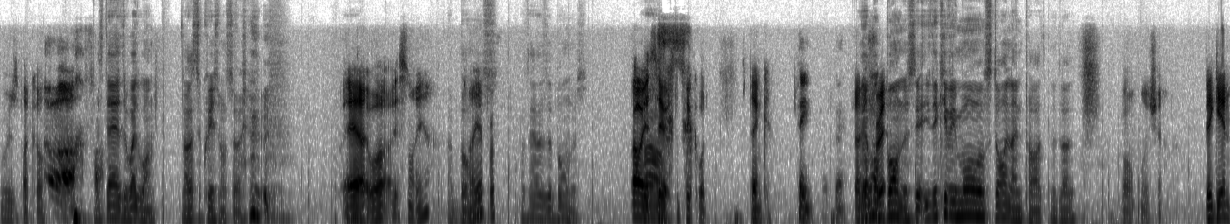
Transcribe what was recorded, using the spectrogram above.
Where is the parkour? Oh, It's fuck. there, the red one. No, that's the quiz one. Sorry. Yeah, what? It's not here. a bonus. yeah, bro. What the hell is the bonus? Oh, it's Oh. here. Ah. It's the pink one. It's pink. Pink. Okay. Should I yeah, go more for it? bonus. They, they give you more storyline part. lol. Oh, holy shit. Begin.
